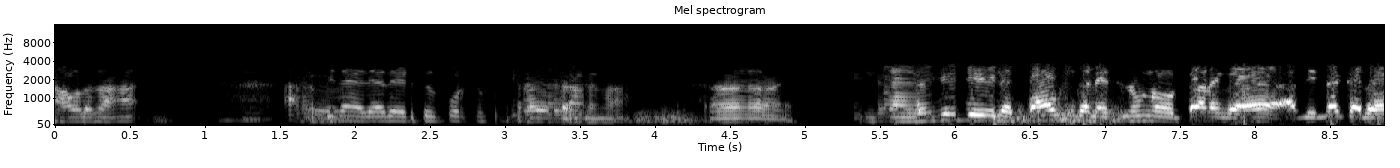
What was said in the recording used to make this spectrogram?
அவ்வளவுதான். அப்படிதான் எதையாவது எடுத்து போட்டு. இந்த விஜய் டிவில பாவம் கணேசன் விட்டானுங்க. அது என்ன கதை?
